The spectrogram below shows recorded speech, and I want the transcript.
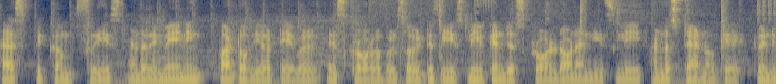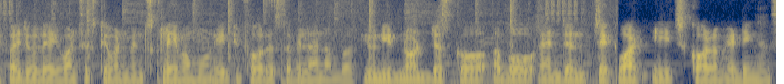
has become freeze and the remaining part of your table is scrollable. So it is easily you can just scroll down and easily understand okay 25 July 161 minutes claim amount 84 is the villa number. You need not just go above and then check what each column heading is.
